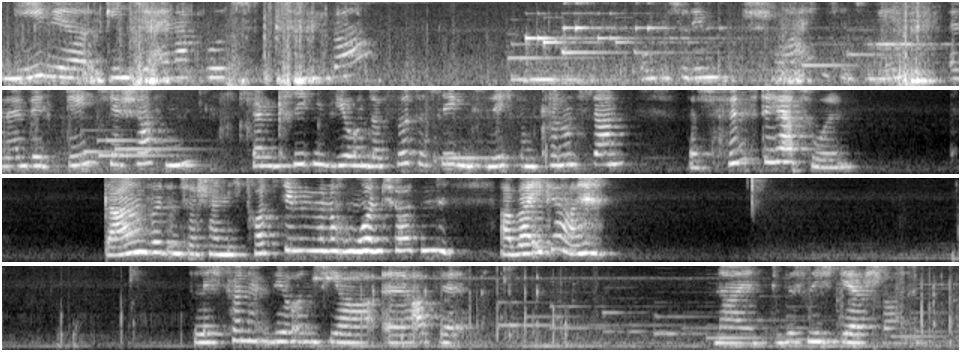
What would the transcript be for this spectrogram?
Nee, wir gehen hier einmal kurz drüber. Zu dem Schrein zu gehen. Weil wenn wir den hier schaffen, dann kriegen wir unser viertes Segenslicht und können uns dann das fünfte Herz holen. Garn wird uns wahrscheinlich trotzdem immer noch one-shotten, aber egal. Vielleicht können wir uns ja äh, abwehr. Nein, du bist nicht der Schrein.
